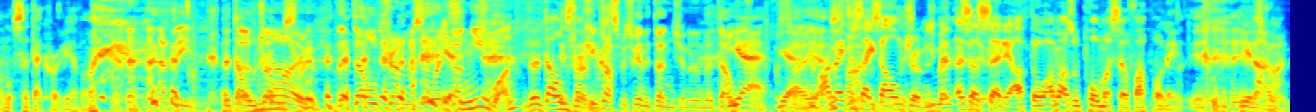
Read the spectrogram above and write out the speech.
I've not said that correctly, have I? the, The doldrums. No. the doldrums or a It's a new one. The doldrums. It's like a doldrums. cross between a dungeon and a doldrum. Yeah, yeah. So, I it's meant to say doldrums, but as I said it, I thought I might as well pour myself up on it. you know, fine.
